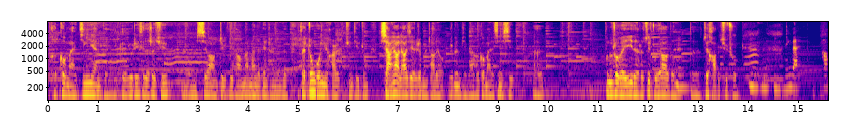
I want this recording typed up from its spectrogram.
和购买经验的一个 UGC 的社区。我们希望这个地方慢慢的变成一个在中国女孩群体中想要了解日本潮流、日本品牌和购买的信息，呃，不能说唯一的，是最主要的的最好的去处。嗯嗯嗯，明白。好，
